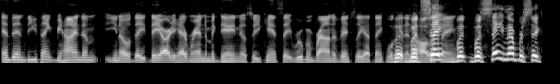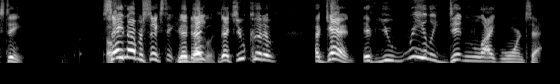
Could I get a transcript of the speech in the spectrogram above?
and then do you think behind them, you know, they they already had Randall McDaniel, so you can't say Ruben Brown. Eventually, I think will get But in the but Hall of say Fame. but but say number sixteen. Say number sixteen Hugh that they, that you could have again if you really didn't like Warren Sapp,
